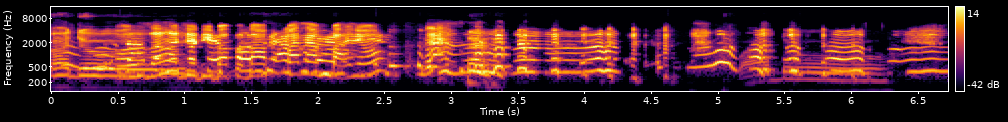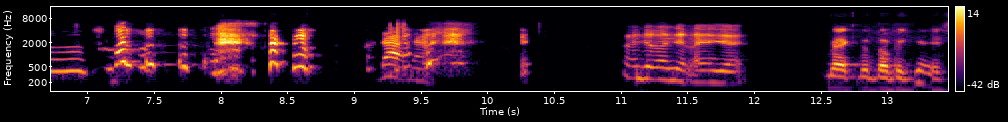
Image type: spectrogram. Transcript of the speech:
Aduh. Oh, salah jadi bapak-bapak nampaknya. Waduh. Ada. Lanjut, lanjut, lanjut. Back to topic guys.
